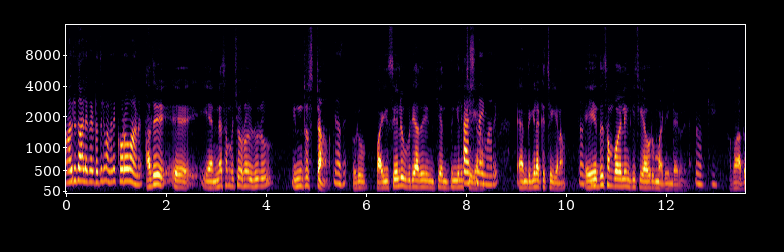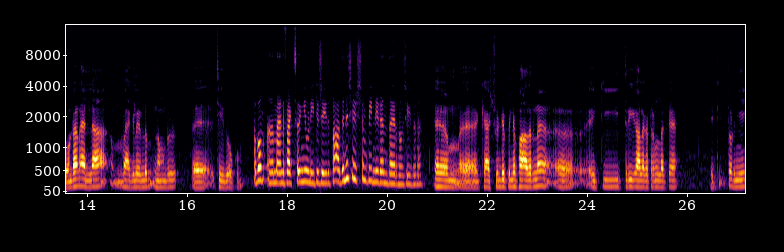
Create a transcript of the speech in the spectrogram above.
ആ ഒരു കാലഘട്ടത്തിൽ വളരെ കുറവാണ്. അത് എന്നെ സംബന്ധിച്ച് പറഞ്ഞു ഇതൊരു ഇൻട്രസ്റ്റ് ആണ്. ഒരു പൈസയിലുപരി അത് എനിക്ക് എന്തെങ്കിലും ചെയ്യണം. എന്തെങ്കിലുമൊക്കെ ചെയ്യണം. ഏത് സംഭവമായാലും എനിക്ക് ചെയ്യാൻ ഒരു മടി ഉണ്ടായിരുന്നില്ല. അപ്പൊ അപ്പോൾ അതുകൊണ്ടാണ് എല്ലാ മേഖലകളിലും നമ്മൾ ചെയ്തു നോക്കും. അപ്പം മാനുഫാക്ചറിങ് യൂണിറ്റ് ചെയ്തു. അതിനുശേഷം പിന്നീട് എന്തായിരുന്നു ചെയ്തത്? കാശുവിന്റെ പിന്നെ ഫാദറിന് എയ്റ്റി ത്രീ കാലഘട്ടങ്ങളിലൊക്കെ തുടങ്ങി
